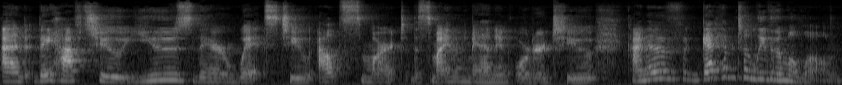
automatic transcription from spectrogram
and they have to use their wits to outsmart the smiling man in order to kind of get him to leave them alone.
